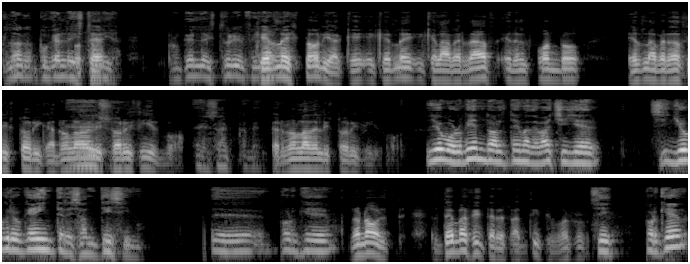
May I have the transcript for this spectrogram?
Claro, porque es la O sea, historia. porque es la historia al final. que es la historia, que, que, es la, que la verdad en el fondo es la verdad histórica, no la del historicismo, Exactamente. pero no la del historicismo. Yo volviendo al tema de bachiller, sí, yo creo que es interesantísimo. Eh, porque, No, no, el, el tema es interesantísimo, es sí, porque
